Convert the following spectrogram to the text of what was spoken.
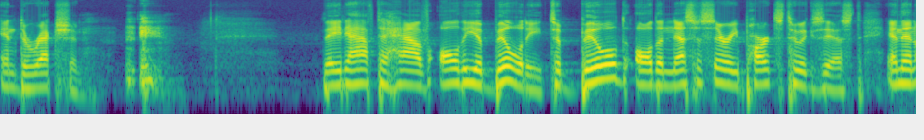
and direction. They'd have to have all the ability to build all the necessary parts to exist, and then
